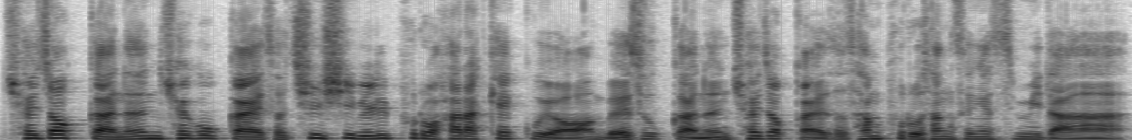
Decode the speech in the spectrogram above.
최저가는 최고가에서 71% 하락했고요. 매수가는 최저가에서 3% 상승했습니다.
